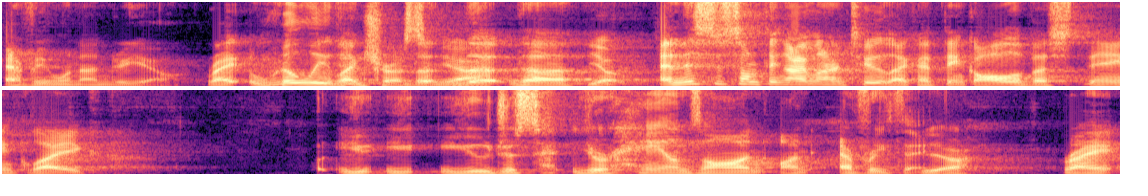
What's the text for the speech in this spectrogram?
everyone under you, right? Really, like the, yeah. the, the Yep. and this is something I learned too. Like I think all of us think like you you, you just you're hands on on everything Yeah. right?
